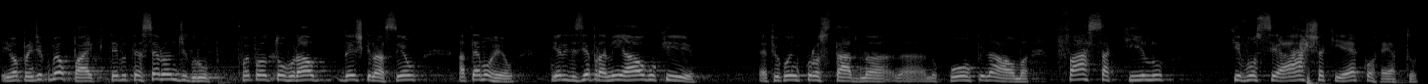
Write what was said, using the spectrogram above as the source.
Eu aprendi com meu pai, que teve o terceiro ano de grupo. Foi produtor rural desde que nasceu até morreu. E ele dizia para mim algo que é, ficou encrostado na, na, no corpo e na alma. Faça aquilo que você acha que é correto.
